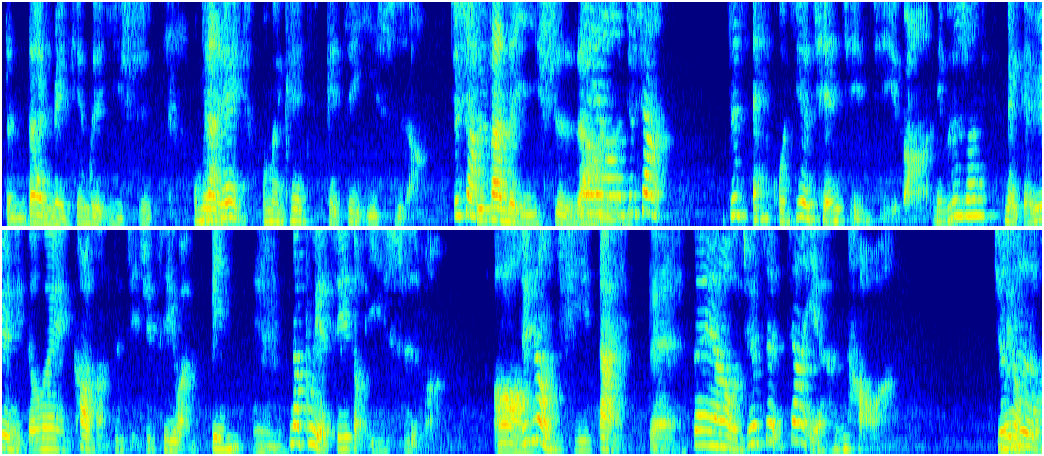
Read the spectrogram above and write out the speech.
等待每天的仪式，我们也可以，我们也可以给自己仪式啊，就像吃饭的仪式，对啊，就像这哎，我记得前几集吧，你不是说每个月你都会犒赏自己去吃一碗冰？嗯，那不也是一种仪式吗？哦，就是那种期待。对对呀、啊，我觉得这这样也很好啊，就是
